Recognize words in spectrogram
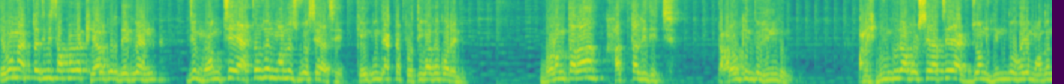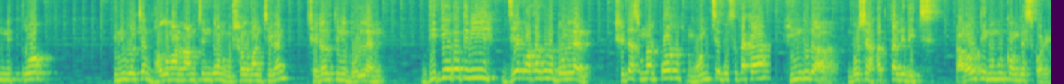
এবং একটা জিনিস আপনারা খেয়াল করে দেখবেন যে মঞ্চে এতজন মানুষ বসে আছে, কেউ কিন্তু একটা প্রতিবাদও করেনি। বরং তারা হাততালি দিচ্ছে। তারাও কিন্তু হিন্দু। মানে হিন্দুরা বসে আছে, একজন হিন্দু হয়ে মদন মিত্র, তিনি বলছেন, ভগবান রামচন্দ্র মুসলমান ছিলেন। সেটাও তিনি বললেন। দ্বিতীয়ত তিনি যে কথাগুলো বললেন, সেটা শোনার পর মঞ্চে বসে থাকা হিন্দুরা বসে হাততালি দিচ্ছে। তারাও তৃণমূল কংগ্রেস করে।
